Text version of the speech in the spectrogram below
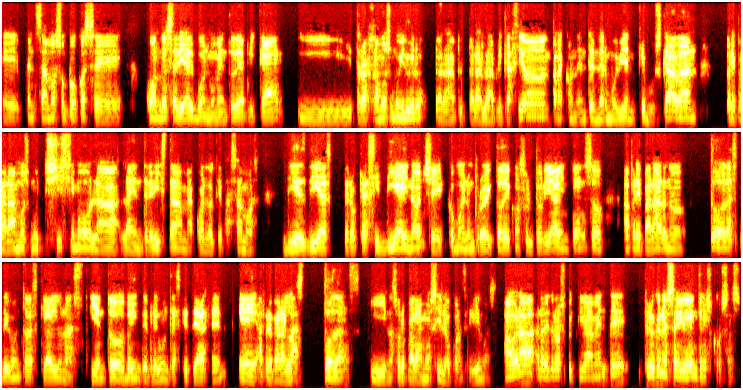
eh, pensamos un poco se, cuándo sería el buen momento de aplicar y trabajamos muy duro para preparar la aplicación, para entender muy bien qué buscaban, preparamos muchísimo la, la entrevista, me acuerdo que pasamos 10 días, pero casi día y noche, como en un proyecto de consultoría intenso, a prepararnos todas las preguntas, que hay unas 120 preguntas que te hacen, eh, a prepararlas todas y nos preparamos y lo conseguimos. Ahora, retrospectivamente, creo que nos ha ido en tres cosas.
